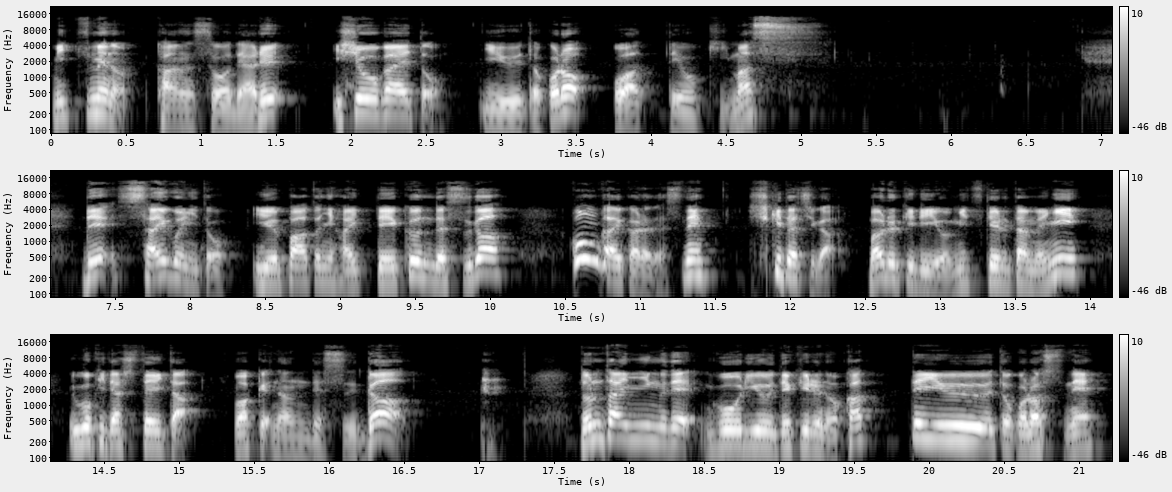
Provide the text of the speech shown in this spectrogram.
三つ目の感想である、衣装替えというところ終わっておきます。で、最後にというパートに入っていくんですが、今回からですね、四季たちがバルキリーを見つけるために動き出していたわけなんですが、どのタイミングで合流できるのかっていうところですね。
